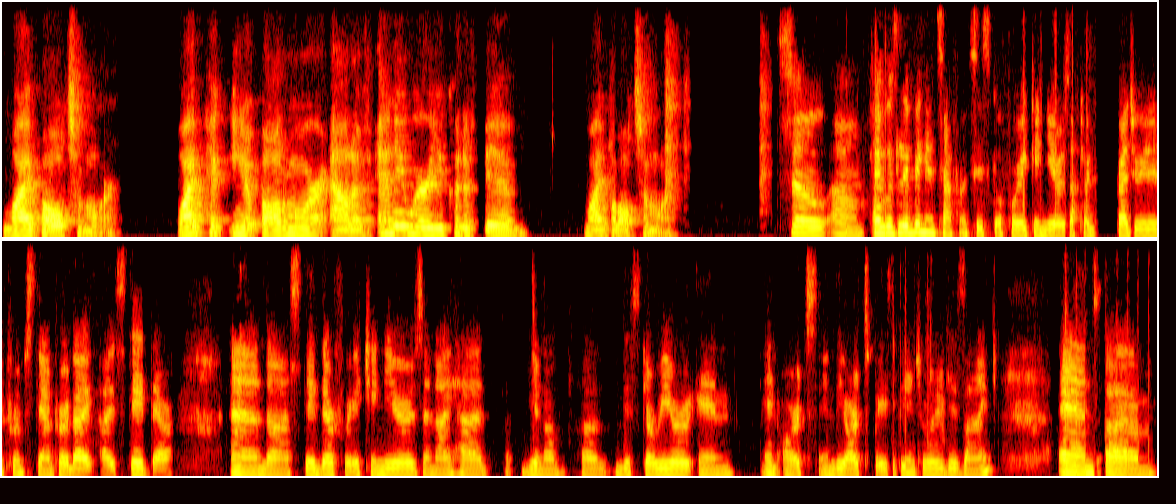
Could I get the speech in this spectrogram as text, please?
why Baltimore? why pick you know baltimore out of anywhere you could have been why baltimore so um, i was living in san francisco for 18 years after i graduated from stanford i, I stayed there and uh, stayed there for 18 years and i had you know uh, this career in in arts in the arts basically interior design and um,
